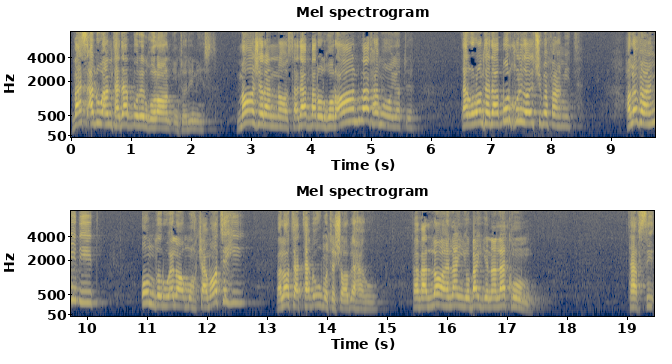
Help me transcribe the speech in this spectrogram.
واسالو ان تدبر القرآن. اینطوری نیست. معاشر الناس تدبر القرآن و افهمو آیاته. در قرآن تدبر کنید آیات چی بفهمید؟ حالا فهمیدید انظروا الى محکماتهی ولا تتبعوا متشابهه. فوالله لن یبین لکم تفسیر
